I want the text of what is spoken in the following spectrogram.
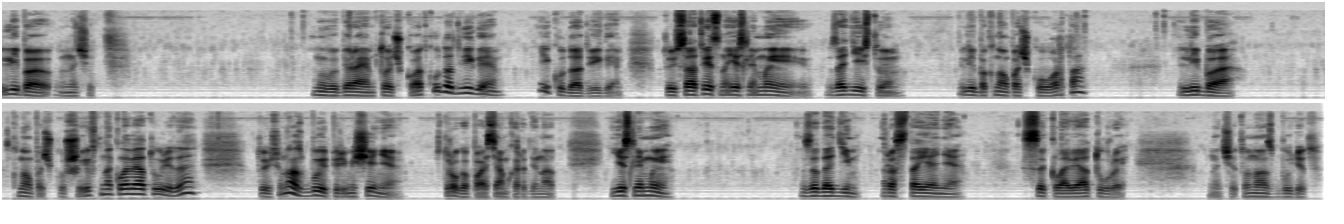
либо, значит, мы выбираем точку, откуда двигаем и куда двигаем. То есть, соответственно, если мы задействуем либо кнопочку орта, либо кнопочку Shift на клавиатуре, да, то есть у нас будет перемещение строго по осям координат. Если мы зададим расстояние с клавиатурой, значит у нас будет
